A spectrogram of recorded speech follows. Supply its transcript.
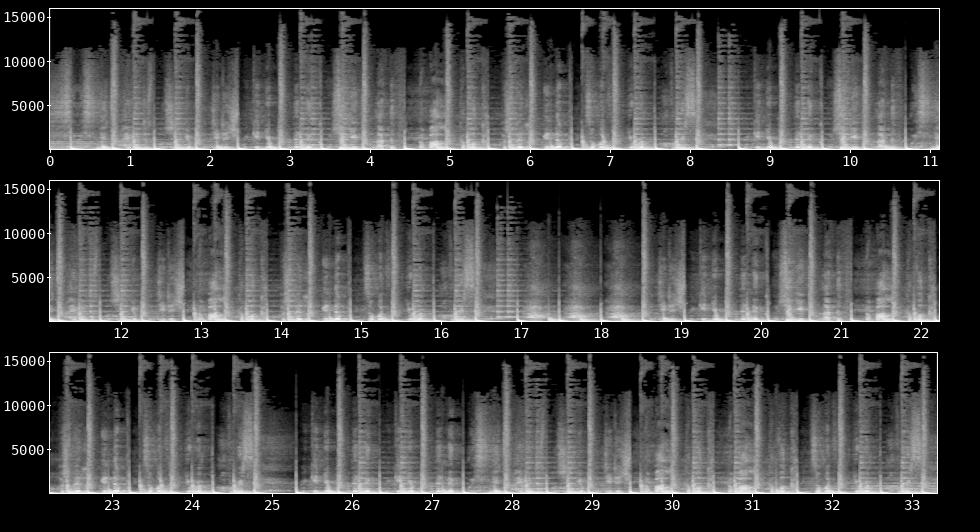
You're the trick you're burning the course So to and you're burning the So you don't have to your the about lack of accomplishment Looking you're burning you're burning quick you're the wasting your time with this bullshit. Your ability to shake about lack of about lack of accomplishment, someone from your impoverished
